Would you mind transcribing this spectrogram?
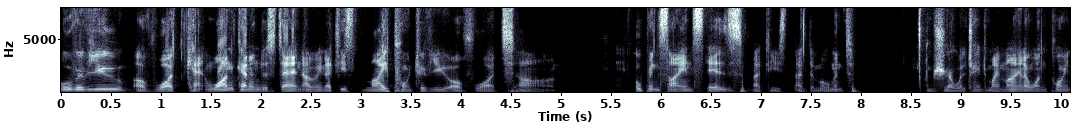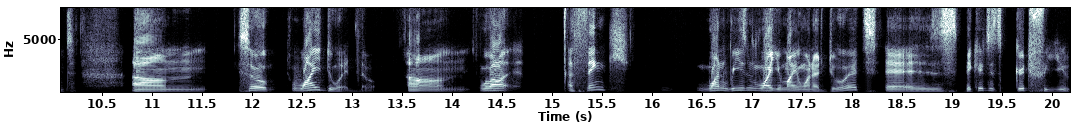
overview of what can, one can understand, I mean, at least my point of view of what uh, open science is, at least at the moment. I'm sure I will change my mind at one point. Um, so why do it though? Um, well, I think one reason why you might want to do it is because it's good for you.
